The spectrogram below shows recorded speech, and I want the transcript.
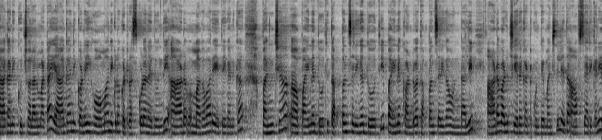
యాగానికి కూర్చోవాలన్నమాట. యాగానికి కూడా ఈ హోమానికి కూడా ఒక డ్రెస్ కూడా అనేది ఉంది. ఆడ మగవారి అయితే కనుక పంచ పైన ధోతి తప్పనిసరిగా ధోతి పైన కండువ తప్పనిసరిగా ఉండాలి. ఆడవాళ్ళు చీర కట్టుకుంటే మంచిది లేదా హాఫ్ శారీ కానీ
